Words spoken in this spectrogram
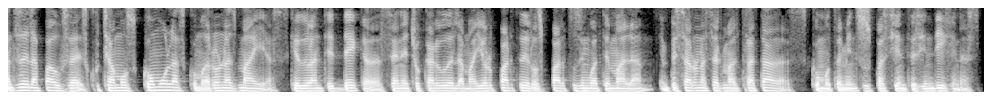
Antes de la pausa, escuchamos cómo las comadronas mayas, que durante décadas se han hecho cargo de la mayor parte de los partos en Guatemala, empezaron a ser maltratadas, como también sus pacientes indígenas.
